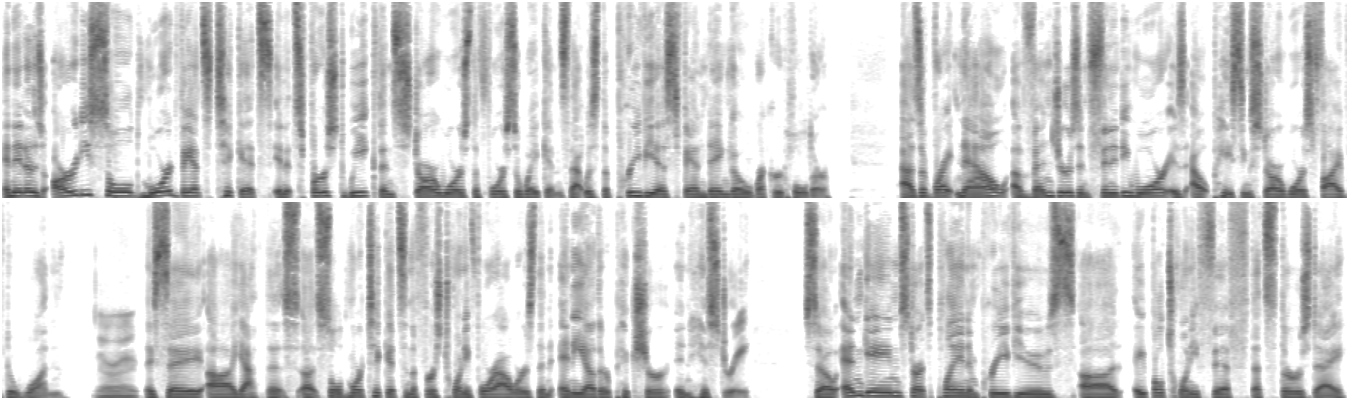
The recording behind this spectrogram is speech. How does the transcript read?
And it has already sold more advanced tickets in its first week than Star Wars The Force Awakens. That was the previous Fandango record holder. As of right now, Avengers Infinity War is outpacing Star Wars 5 to 1. All right. They say, uh, yeah, this uh, sold more tickets in the first 24 hours than any other picture in history. So Endgame starts playing in previews uh, April 25th. That's Thursday.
